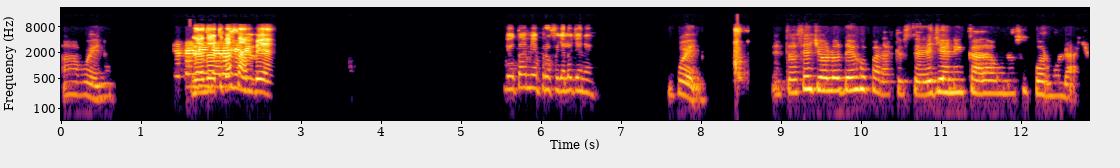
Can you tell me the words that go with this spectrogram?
Ah, bueno. Nosotros también. Yo también, profe, ya lo llené. Bueno, entonces yo los dejo para que ustedes llenen cada uno su formulario.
